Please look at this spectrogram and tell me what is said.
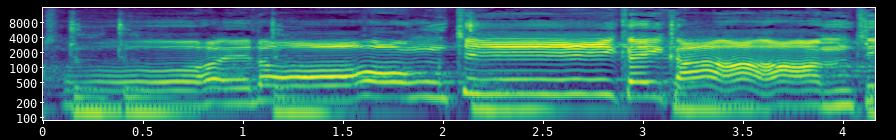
在浪之间感召。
